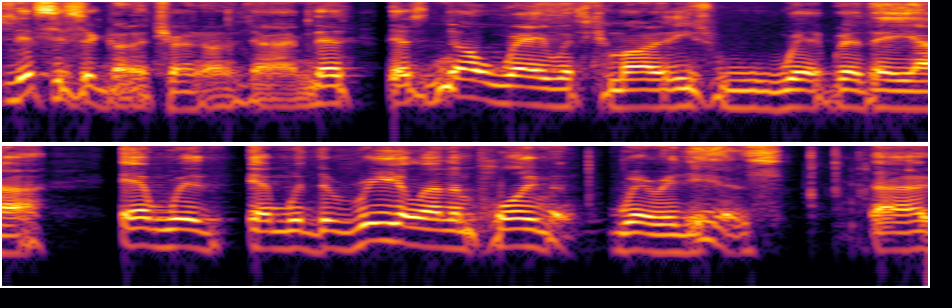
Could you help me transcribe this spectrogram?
This isn't going to turn on a dime. There, there's no way with commodities where, where they are, and with and with the real unemployment where it is. Uh,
